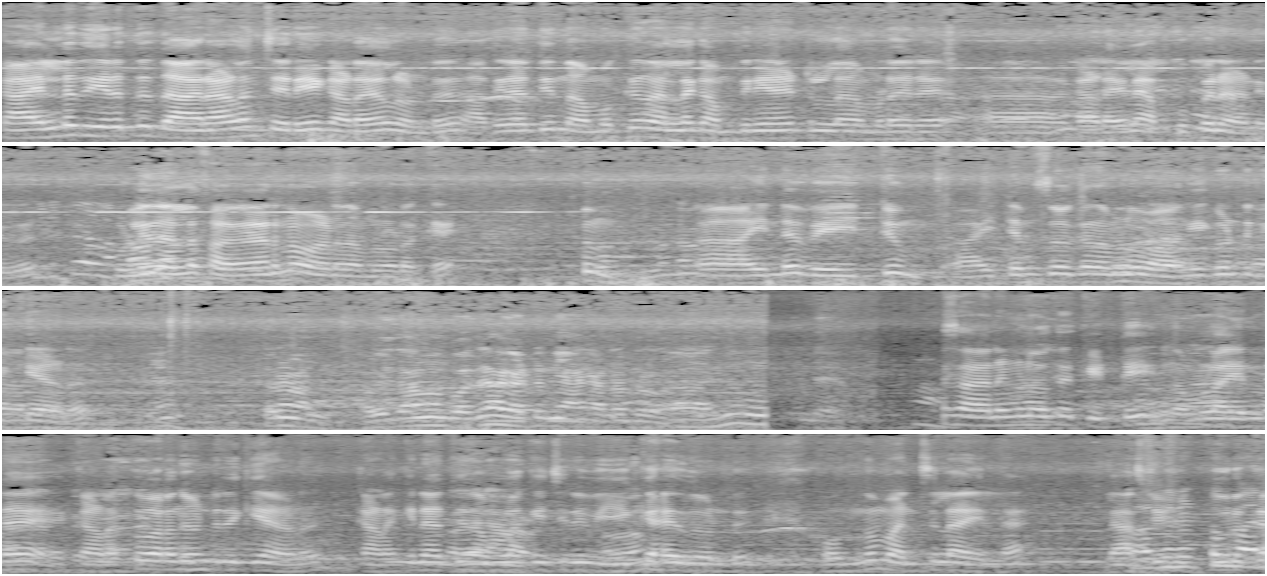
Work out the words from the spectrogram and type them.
കായലിന്റെ തീരത്ത് ധാരാളം ചെറിയ കടകളുണ്ട്. അതിനകത്ത് നമുക്ക് നല്ല കമ്പനി ആയിട്ടുള്ള നമ്മുടെ ഒരു കടയിലെ അപ്പൂപ്പനാണിത്. പുള്ളി നല്ല സഹകരണമാണ് നമ്മളോടൊക്കെ. അതിന്റെ അതിന്റെ വെയിറ്റും ഐറ്റംസും ഒക്കെ നമ്മൾ വാങ്ങിക്കൊണ്ടിരിക്കുകയാണ്. സാധനങ്ങളും ഒക്കെ കിട്ടി. നമ്മൾ അതിന്റെ കണക്ക് പറഞ്ഞുകൊണ്ടിരിക്കുകയാണ്. കണക്കിനകത്ത് നമ്മളൊക്കെ ഇച്ചിരി വീക്ക് ആയതുകൊണ്ട് ഒന്നും മനസ്സിലായില്ല. ലാസ്റ്റ് കുറുക്ക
